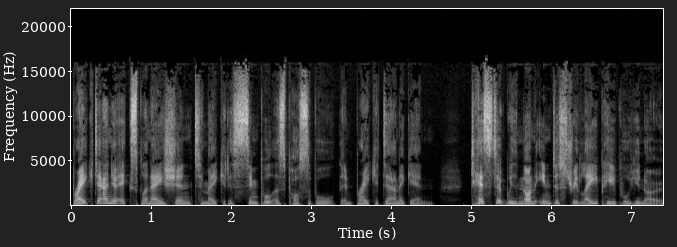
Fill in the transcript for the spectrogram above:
Break down your explanation to make it as simple as possible, then break it down again. Test it with non industry lay people, you know.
